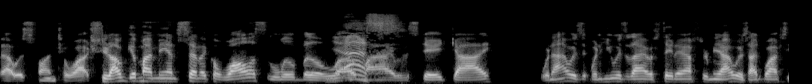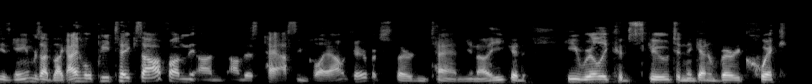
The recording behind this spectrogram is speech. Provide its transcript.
that was fun to watch. Shoot, I'll give my man Seneca Wallace a little bit of love. Yes. My Iowa State guy. When I was when he was at Iowa State after me, I was I'd watch these games. I'd be like, I hope he takes off on the on on this passing play. I don't care if it's third and ten. You know, he could he really could scoot and again a very quick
